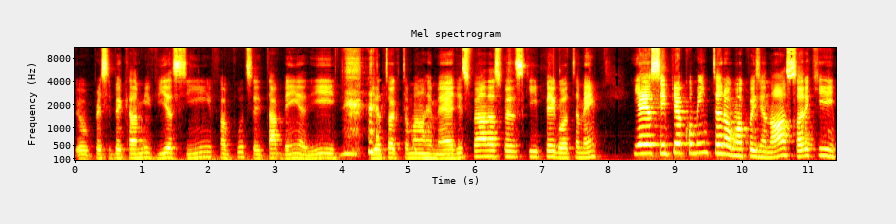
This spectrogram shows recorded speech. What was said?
eu percebi que ela me via assim falava, putz, ele tá bem ali, e eu tô aqui tomando remédio. Isso foi uma das coisas que pegou também. E aí eu sempre ia comentando alguma coisinha, nossa, olha que,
